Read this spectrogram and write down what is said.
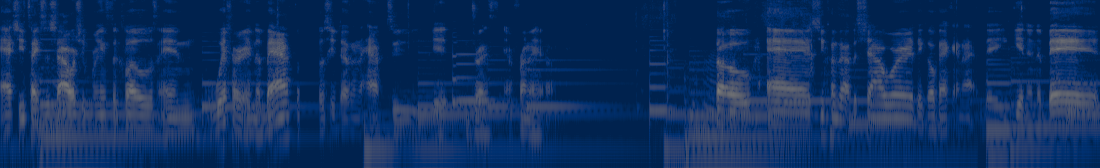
As she takes a shower, she brings the clothes in with her in the bathroom so she doesn't have to get dressed in front of him. So as she comes out the shower, they go back and they get in the bed.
